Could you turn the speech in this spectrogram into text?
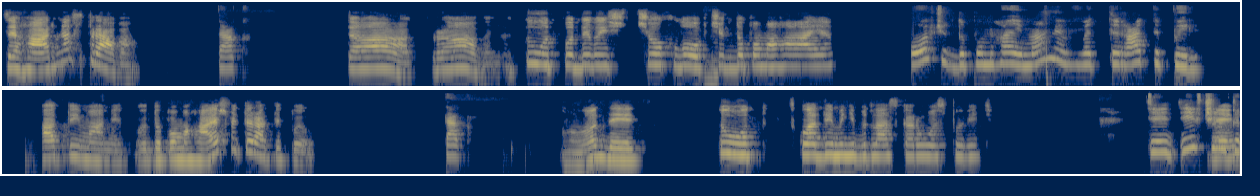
Це гарна справа? Так, Так, правильно. Тут подивись, що хлопчик допомагає, хлопчик допомагає мамі витирати пиль. а ти мамі допомагаєш витирати пил? Так, Молодець. Тут склади мені, будь ласка, розповідь. ця дівчинка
